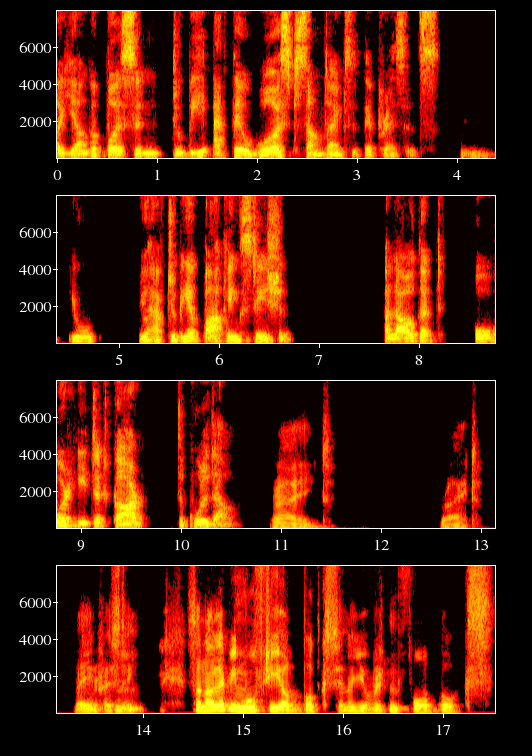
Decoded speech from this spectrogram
a younger person to be at their worst sometimes in their presence. Mm-hmm. You, you have to be a parking station. Allow that overheated car to cool down. Right. Right. Very interesting. Mm. So now let me move to your books. You know, you've written four books.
